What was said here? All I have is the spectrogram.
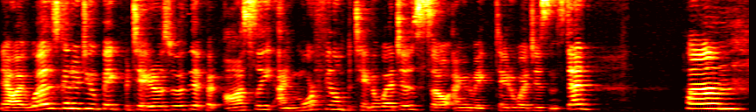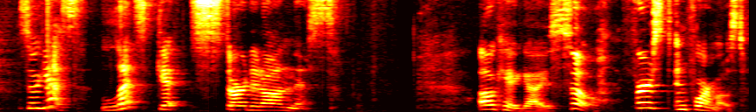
Now, I was going to do baked potatoes with it, but honestly, I'm more feeling potato wedges, so I'm going to make potato wedges instead. Um, so yes, let's get started on this. Okay, guys, so first and foremost,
